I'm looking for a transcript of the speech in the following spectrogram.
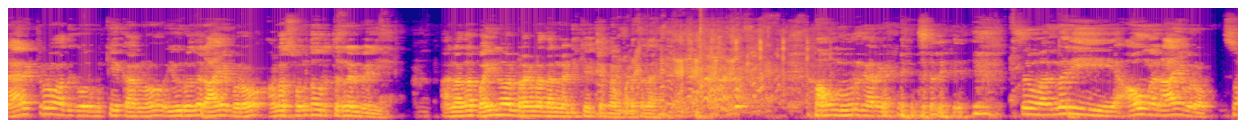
டைரக்டரும் அதுக்கு ஒரு முக்கிய காரணம். இவர் வந்து ராயபுரம் ஆனால் சொந்த ஊர் திருநெல்வேலி. அதனாலதான் பைலவான் ரங்கநாதன் நடிக்க வச்சிருக்கான் படத்தில். அவங்க ஊருக்காரங்க அப்படின்னு சொல்லி. ஸோ அது மாதிரி அவங்க ராயபுரம். ஸோ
